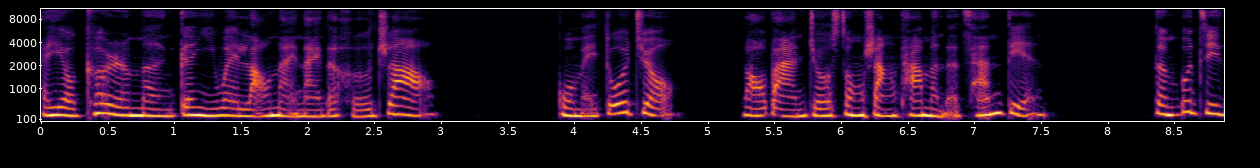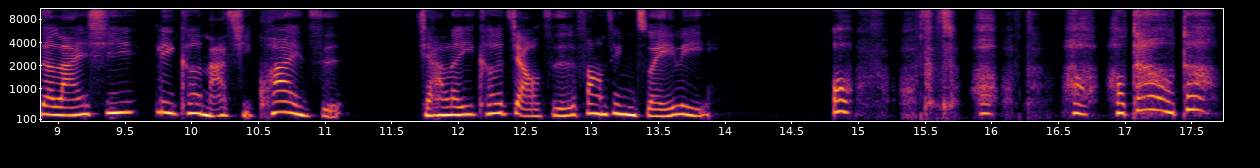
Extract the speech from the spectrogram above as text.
还有客人们跟一位老奶奶的合照。过没多久，老板就送上他们的餐点。等不及的莱西立刻拿起筷子，夹了一颗饺子放进嘴里。哦，好，好，好大，好大！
